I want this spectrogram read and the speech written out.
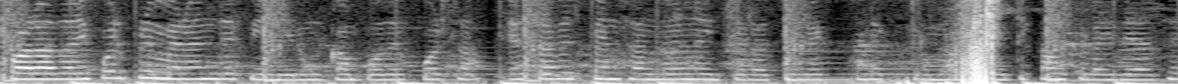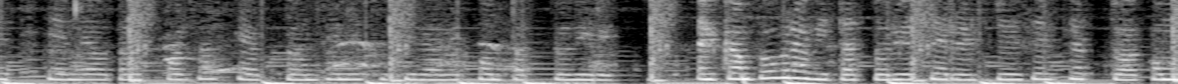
Faraday fue el primero en definir un campo de fuerza, esta vez pensando en la interacción electromagnética, aunque la idea se extiende a otras fuerzas que actúan sin necesidad de contacto directo. El campo gravitatorio terrestre es el que actúa como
